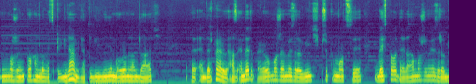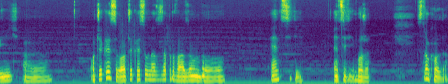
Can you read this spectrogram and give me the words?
możemy pohandlować z piglinami, a pigliny mogą nam dać e, Ender Perły, a z Ender Pearl możemy zrobić przy pomocy Base Powdera możemy zrobić e, oczy kresu, a oczy kresu nas zaprowadzą do End City. End City, Boże. Strongholda,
